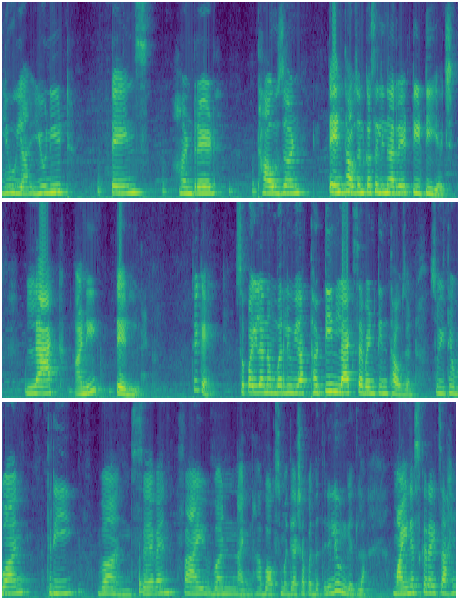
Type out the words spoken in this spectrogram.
लिहूया unit tens hundred thousand ten thousand कसं लिहिणार रे? टी टी एच लॅक आणि टेन लॅक ठीक आहे? सो पहिला नंबर लिहूया. Thirteen lakh seventeen thousand so इथे one three one seven five one nine हा बॉक्समध्ये अशा पद्धतीने लिहून घेतला. मायनस करायचा आहे.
